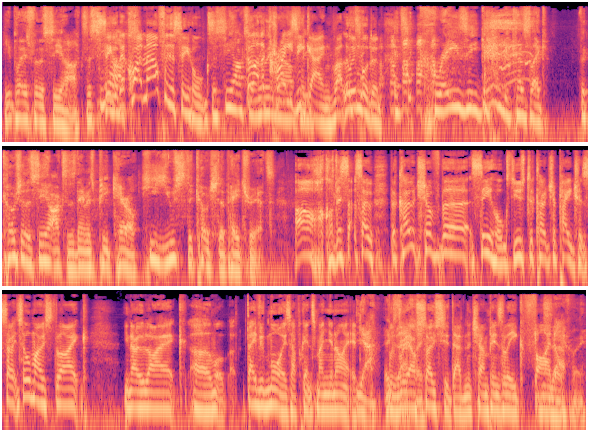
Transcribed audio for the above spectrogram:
he plays for the Seahawks. The Seahawks. Seahawks. They're quite mouthy, the Seahawks. The Seahawks They're are like the crazy mouthy. gang, like the Wimbledon. It's a crazy game because like. The coach of the Seahawks, his name is Pete Carroll. He used to coach the Patriots. Oh god! This, so the coach of the Seahawks used to coach the Patriots. So it's almost like. You know, like um, David Moyes up against Man United. Yeah, exactly. With Real. Sociedad in the Champions League final. Exactly.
